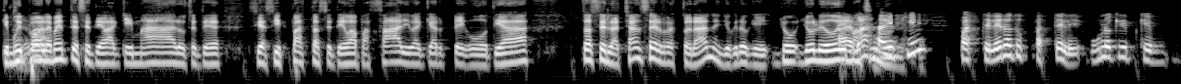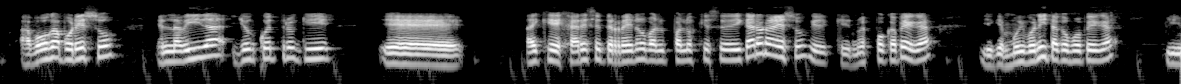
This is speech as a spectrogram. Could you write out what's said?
que muy Además. probablemente se te va a quemar o se te, si así es pasta se te va a pasar y va a quedar pegoteada. Entonces la chance del restaurante, yo creo que yo, yo le doy Además, más. ¿sabes qué? pastelero a tus pasteles. Uno que, que aboga por eso en la vida, yo encuentro que eh, hay que dejar ese terreno para los que se dedicaron a eso, que, que, no es poca pega y que es muy bonita como pega, y,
